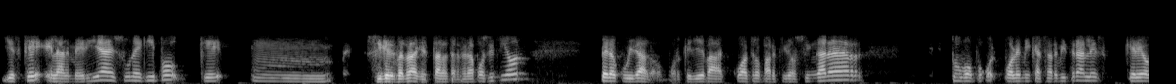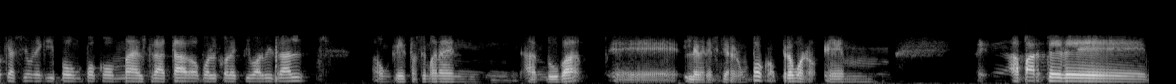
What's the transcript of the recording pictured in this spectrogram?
Y es que el Almería es un equipo que mm, sí que es verdad que está en la tercera posición, pero cuidado, porque lleva cuatro partidos sin ganar, tuvo polémicas arbitrales, creo que ha sido un equipo un poco maltratado por el colectivo arbitral, aunque esta semana en Anduba eh, le beneficiarán un poco. Pero bueno, em, eh, aparte de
